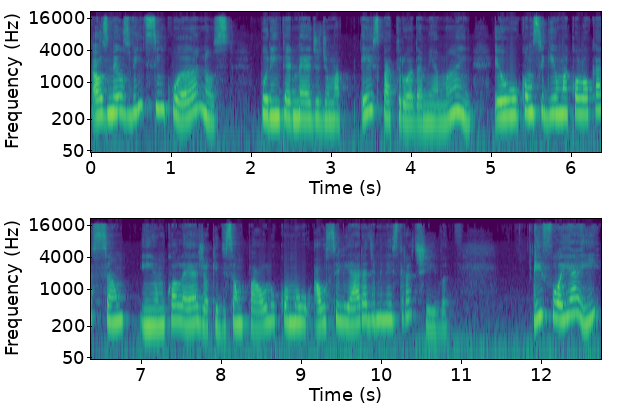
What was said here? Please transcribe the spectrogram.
Aos meus 25 anos, por intermédio de uma ex-patroa da minha mãe, eu consegui uma colocação em um colégio aqui de São Paulo como auxiliar administrativa. E foi aí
